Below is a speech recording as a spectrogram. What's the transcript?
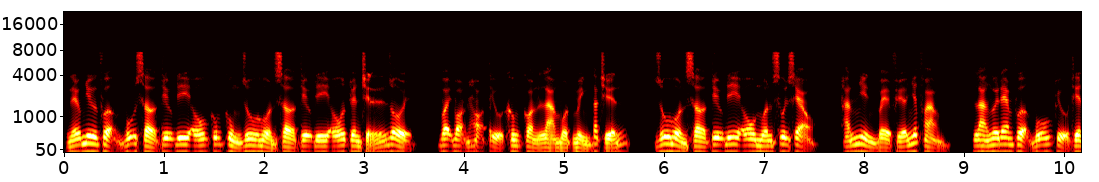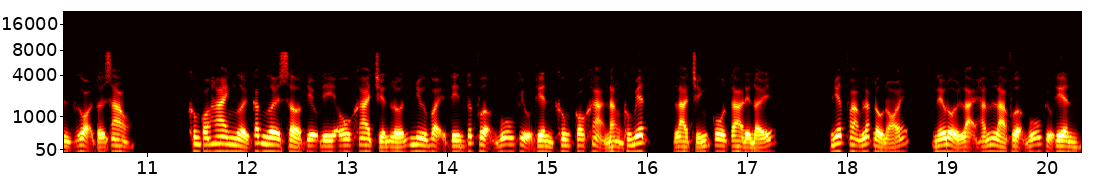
nếu như Phượng Vũ sở tiêu đi ô cũng cùng du hồn sở tiêu đi ô tuyên chiến đến rồi, vậy bọn họ tiểu không còn là một mình tác chiến, du hồn sở tiêu đi ô muốn xui xẻo, hắn nhìn về phía Nhất Phàm, là ngươi đem Phượng Vũ Cửu Thiên gọi tới sao? không có hai người các ngươi sở tiêu đi ô khai chiến lớn như vậy tin tức phượng vũ cựu thiên không có khả năng không biết là chính cô ta đến đấy. Nhất phàm lắc đầu nói nếu đổi lại hắn là phượng vũ cựu thiên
